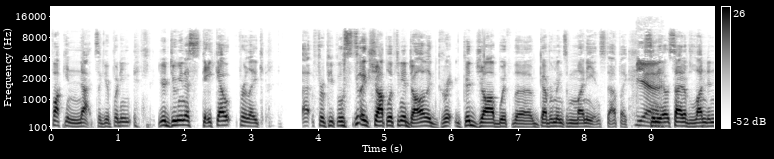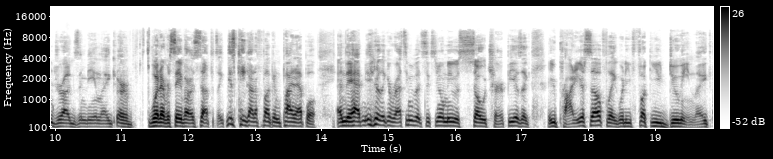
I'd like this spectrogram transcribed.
fucking nuts! Like you're putting, you're doing a stakeout for like uh, for people like shoplifting a dollar. Like great, good job with the government's money and stuff. Like Yeah. sitting outside of London drugs and being like or whatever, save our stuff. It's like this kid got a fucking pineapple, and they had me here like arresting me. But sixteen year old me was so chirpy. I was like, "Are you proud of yourself? Like, what are you fuck are you doing? Like,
